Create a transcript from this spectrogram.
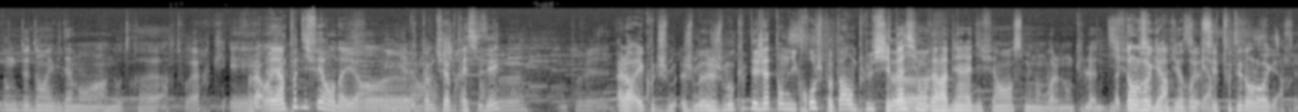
Donc, dedans, évidemment, un autre euh, artwork. Et, Voilà, euh, il est un peu différent d'ailleurs, hein, oui, alors, comme alors, tu as si on précisé. on Alors écoute, je, m'occupe déjà de ton micro, je peux pas en plus. Je sais pas si on euh, verra bien la différence, mais non, voilà, donc la différence Dans le regard. tout est dans le regard. Ça,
